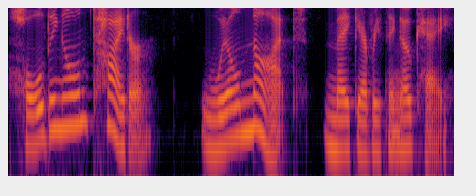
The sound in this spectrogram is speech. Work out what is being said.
Holding on tighter will not make everything okay.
